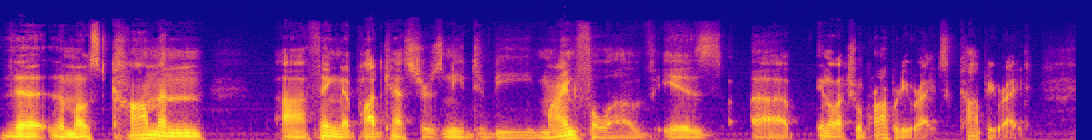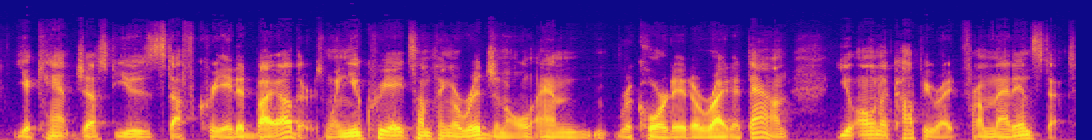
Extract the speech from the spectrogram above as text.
the the most common uh, thing that podcasters need to be mindful of is uh, intellectual property rights copyright. You can't just use stuff created by others. When you create something original and record it or write it down you own a copyright from that instant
